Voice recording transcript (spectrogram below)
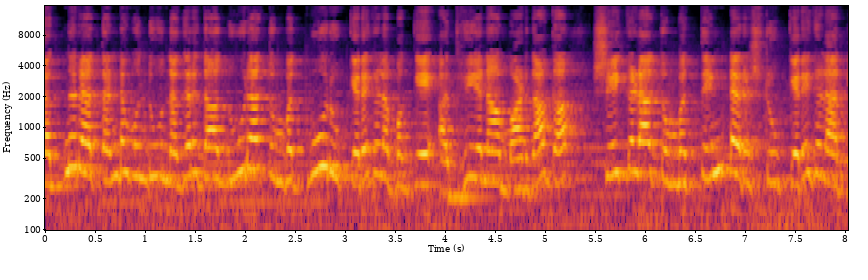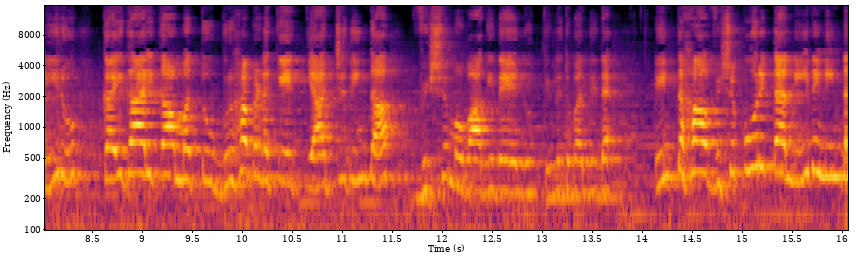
ತಜ್ಞರ ತಂಡವೊಂದು ನಗರದ ನೂರ ತೊಂಬತ್ಮೂರು ಕೆರೆಗಳ ಬಗ್ಗೆ ಅಧ್ಯಯನ ಮಾಡಿದಾಗ ಶೇಕಡ ತೊಂಬತ್ತೆಂಟರಷ್ಟು ಕೆರೆಗಳ ನೀರು ಕೈಗಾರಿಕಾ ಮತ್ತು ಗೃಹ ಬಳಕೆ ತ್ಯಾಜ್ಯದಿಂದ ವಿಷಮವಾಗಿದೆ ಎಂದು ತಿಳಿದು ಬಂದಿದೆ ಇಂತಹ ವಿಷಪೂರಿತ ನೀರಿನಿಂದ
